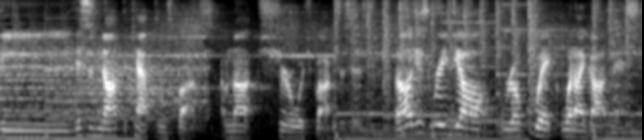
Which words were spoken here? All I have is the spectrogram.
the, this is not the captain's box. I'm not sure which box this is. But I'll just read y'all real quick what I got in this.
